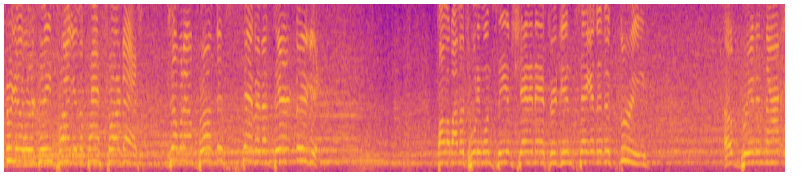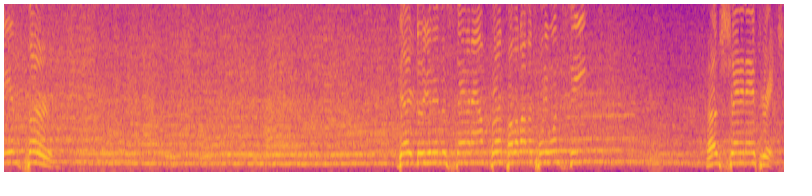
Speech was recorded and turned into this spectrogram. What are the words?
Here we go, we're green flag in the fast car dash. Jumping out front, the seven of Derek Dugan. followed by the 21C of Shannon Etheridge in second, and the three of Brennan Knight in third. Derek Dugan in the seven out front, followed by the 21C of Shannon Etheridge.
